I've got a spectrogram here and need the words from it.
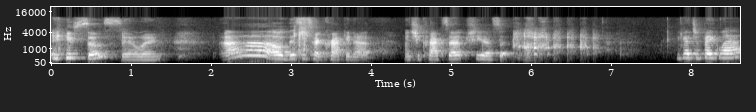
You're so silly. Ah, oh, this is her cracking up. When she cracks up, she does like, You got your fake laugh?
